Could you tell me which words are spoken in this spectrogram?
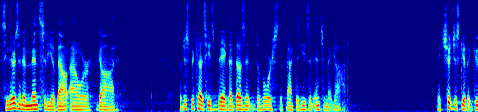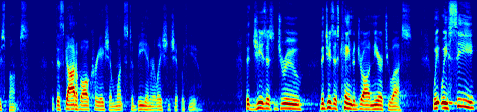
See, there's an immensity about our God. But just because he's big, that doesn't divorce the fact that he's an intimate God. It should just give it goosebumps that this God of all creation wants to be in relationship with you. That Jesus drew, that Jesus came to draw near to us. We, we see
